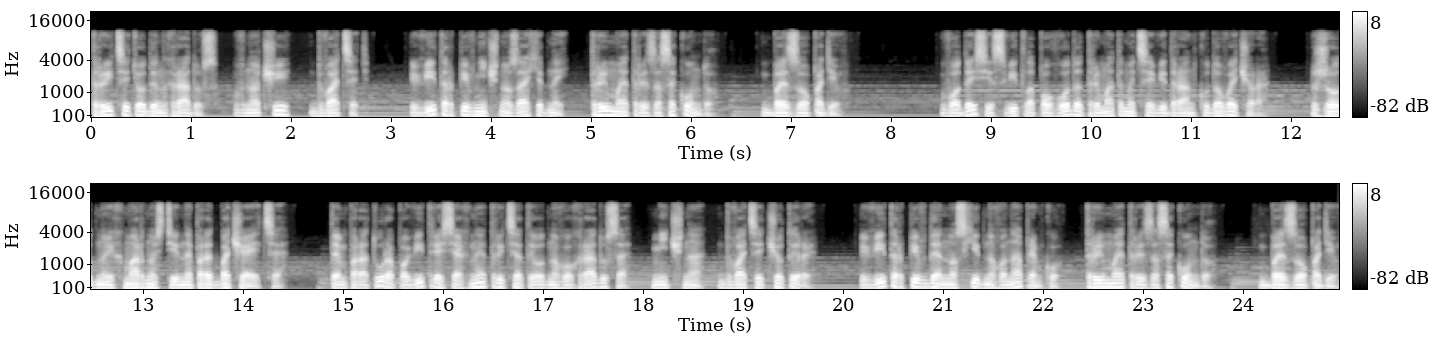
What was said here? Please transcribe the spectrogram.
31 градус, вночі 20. Вітер північно-західний 3 метри за секунду. Без опадів. В Одесі світла погода триматиметься від ранку до вечора. Жодної хмарності не передбачається. Температура повітря сягне 31 градуса, нічна 24. Вітер південно-східного напрямку 3 метри за секунду. Без опадів.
